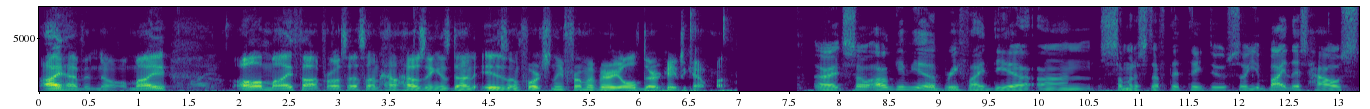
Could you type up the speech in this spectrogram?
I haven't. No, my all my thought process on how housing is done is unfortunately from a very old Dark Age account. All right, so I'll give you a brief idea on some of the stuff that they do. So you buy this house,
